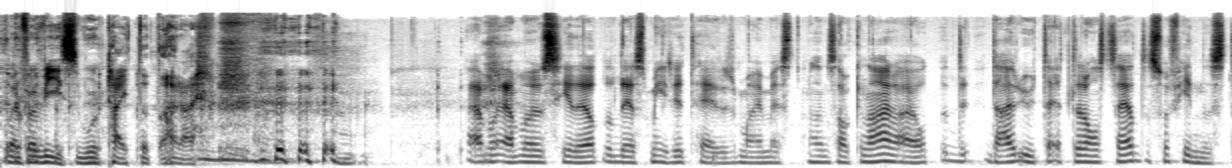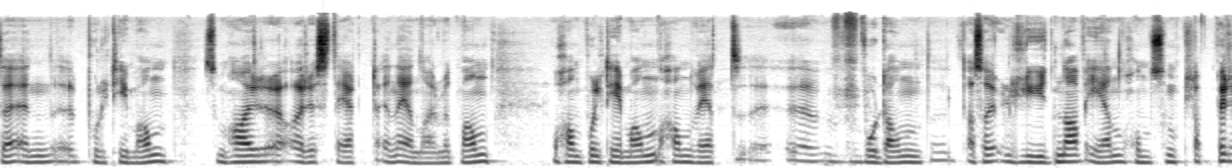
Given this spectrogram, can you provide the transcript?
Bare for å vise hvor teit dette her er. Jeg må, jeg må jo si det at det som irriterer meg mest med denne saken, her, er at der ute et eller annet sted så finnes det en eh, politimann som har arrestert en enarmet mann. Og han politimannen han vet uh, hvordan Altså lyden av én hånd som klapper,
